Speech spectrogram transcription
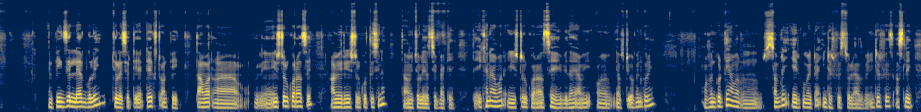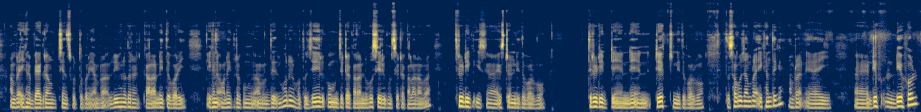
পিক্সেল ল্যাব বলেই চলেছে টেক্সট অন পিক তা আমার ইনস্টল করা আছে। আমি রিইনস্টল করতেছি না। তা আমি চলে যাচ্ছি ব্যাকে। তো এখানে আমার ইনস্টল করা আছে, বিধায় আমি অ্যাপসটি ওপেন করি। ওপেন করতেই আমার সামনে এরকম একটা ইন্টারফেস চলে আসবে। ইন্টারফেস আসলে আমরা এখানে ব্যাকগ্রাউন্ড চেঞ্জ করতে পারি, আমরা বিভিন্ন ধরনের কালার নিতে পারি। এখানে অনেক রকম আমাদের মনের মতো, যেরকম যেটা কালার নেব সেরকম সেটা কালার আমরা থ্রি ডি স্টাইল নিতে পারব। থ্রি ডি টেক্সট নিতে পারব। তো সাপোজ আমরা এখান থেকে আমরা, এই ডিফল্ট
